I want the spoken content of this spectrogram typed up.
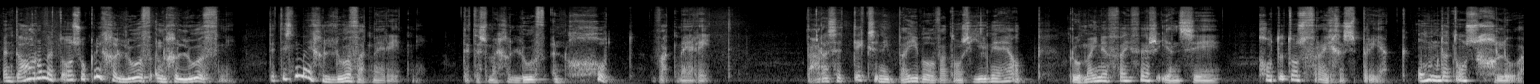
En daarom het ons ook nie geloof in geloof nie. Dit is nie my geloof wat my red nie. Dit is my geloof in God wat my red. Daar is 'n teks in die Bybel wat ons hiermee help. Romeine 5:1 sê: God het ons vrygespreek omdat ons glo.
